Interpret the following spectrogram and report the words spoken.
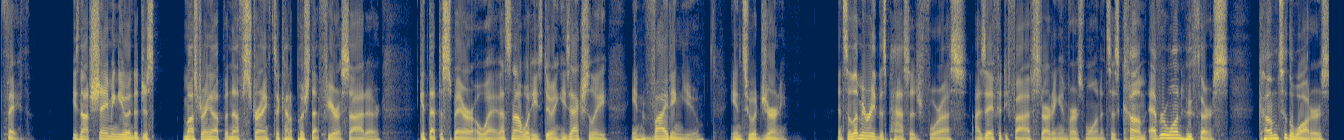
faith. He's not shaming you into just mustering up enough strength to kind of push that fear aside or get that despair away. That's not what he's doing. He's actually inviting you into a journey. And so let me read this passage for us Isaiah 55, starting in verse 1. It says, Come, everyone who thirsts, come to the waters,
